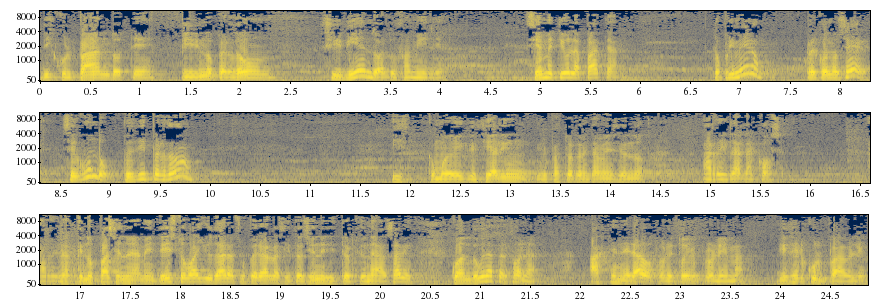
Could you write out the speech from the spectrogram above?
disculpándote, pidiendo perdón, sirviendo a tu familia. Si has metido la pata, lo primero, reconocer. Segundo, pedir perdón. Y como decía alguien, el pastor también estaba mencionando, arreglar la cosa. Arreglar, que no pase nuevamente. Esto va a ayudar a superar las situaciones distorsionadas. ¿Saben? Cuando una persona ha generado sobre todo el problema, dice el culpable,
